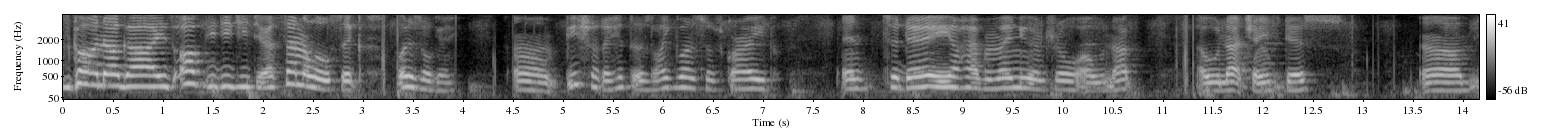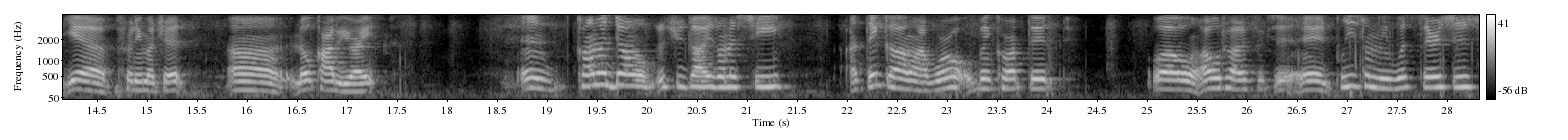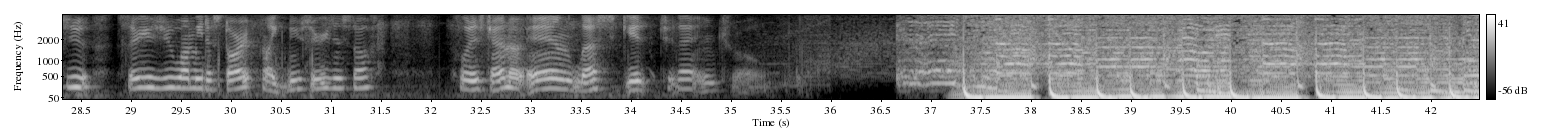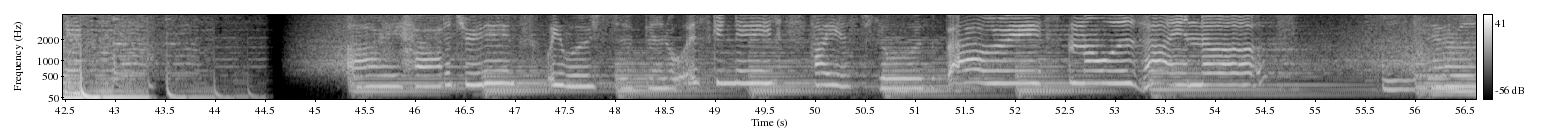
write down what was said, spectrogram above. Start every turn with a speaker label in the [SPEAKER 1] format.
[SPEAKER 1] What's going on guys? Off the DGT. I sound a little sick, but it's okay. Um, be sure to hit this like button, subscribe. And today I have a menu intro. I will not I will not change this. Um, yeah, pretty much it. Um, no copyright. And comment down what you guys want to see. I think uh, my world been corrupted. Well, I will try to fix it. And please tell me what series you series you want me to start, like new series and stuff for this channel. And let's get to that intro.
[SPEAKER 2] I had a dream, we were sipping whiskey neat Highest floor of the Bowery, and I was high enough Somewhere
